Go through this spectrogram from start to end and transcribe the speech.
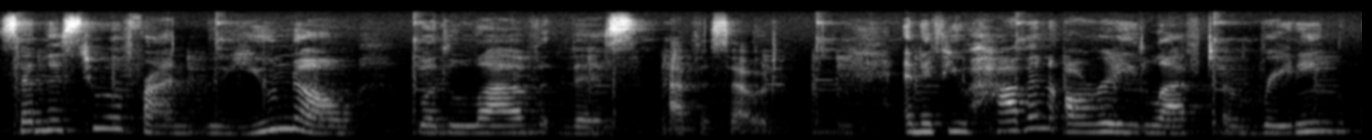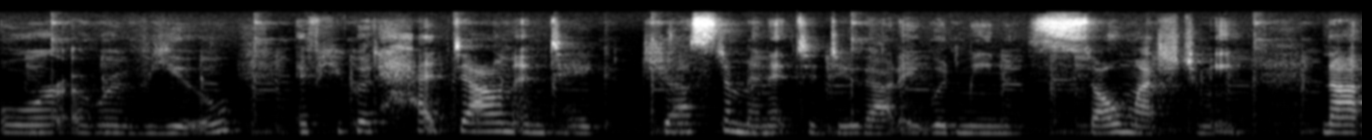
Send this to a friend who you know would love this episode. And if you haven't already left a rating or a review, if you could head down and take just a minute to do that, it would mean so much to me. Not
